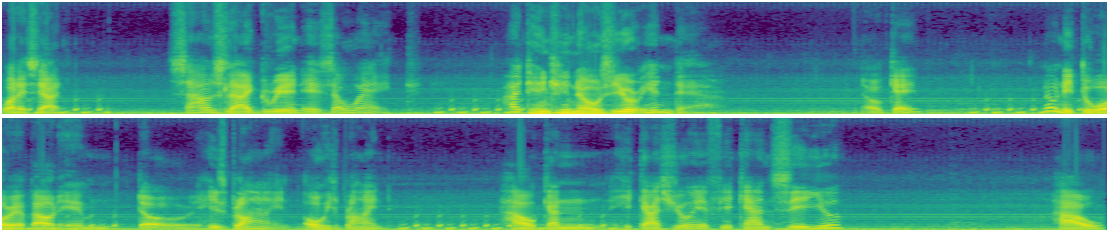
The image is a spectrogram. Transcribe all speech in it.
What is that? Sounds like Green is awake. I think he knows you're in there. Okay. No need to worry about him, though he's blind. Oh, he's blind. How can he catch you if he can't see you? How?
